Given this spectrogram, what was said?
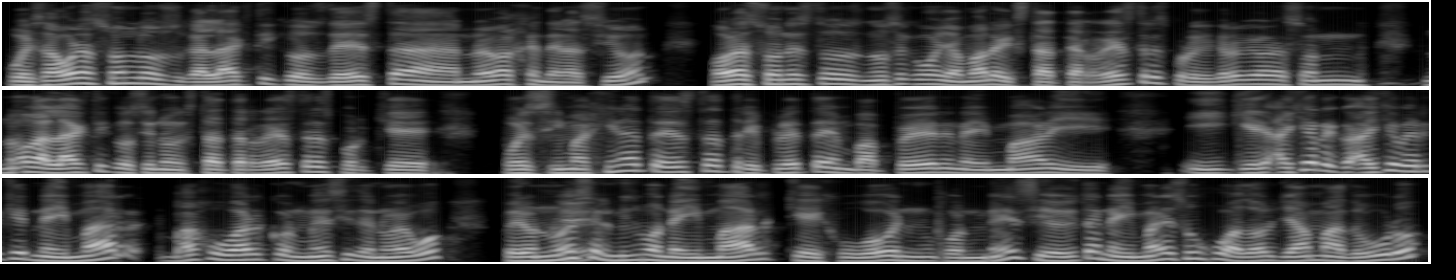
pues ahora son los galácticos de esta nueva generación Ahora son estos, no sé cómo llamarlo, extraterrestres, porque creo que ahora son no galácticos, sino extraterrestres, porque pues imagínate esta tripleta de Mbappé, Neymar y, y que hay, que hay que ver que Neymar va a jugar con Messi de nuevo, pero no es el mismo Neymar que jugó con Messi. Ahorita Neymar es un jugador ya maduro,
